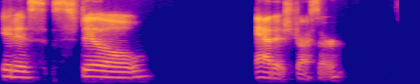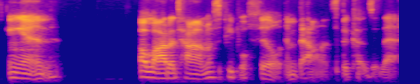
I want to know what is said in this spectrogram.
it is still added stressor and a lot of times people feel imbalanced because of that.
